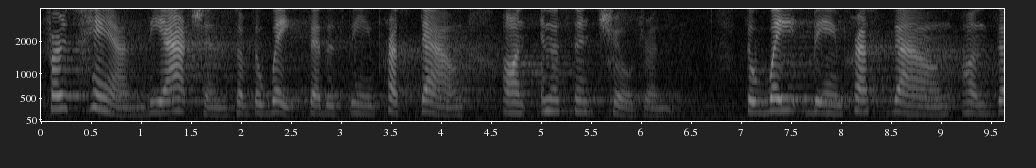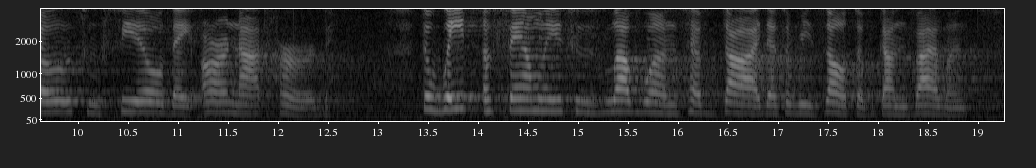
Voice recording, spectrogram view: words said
firsthand the actions of the weight that is being pressed down on innocent children, the weight being pressed down on those who feel they are not heard, the weight of families whose loved ones have died as a result of gun violence.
